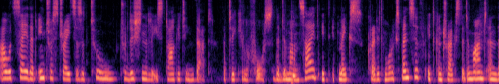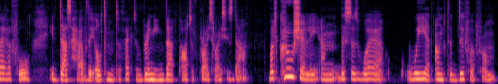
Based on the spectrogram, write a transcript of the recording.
I would say that interest rates as a tool traditionally is targeting that particular force, the demand side. It, it makes credit more expensive, it contracts the demand, and therefore it does have the ultimate effect of bringing that part of price rises down. But crucially, and this is where we at UNCTAD differ from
